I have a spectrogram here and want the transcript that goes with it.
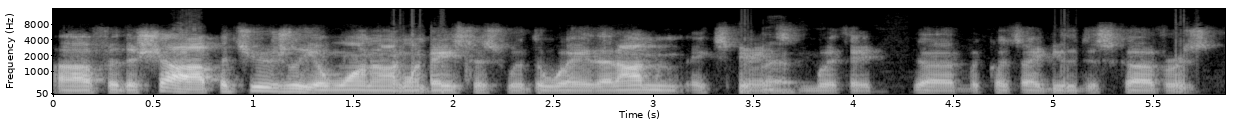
uh, for the shop, it's usually a one-on-one basis with the way that I'm experienced with it uh, because I do the discovers.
